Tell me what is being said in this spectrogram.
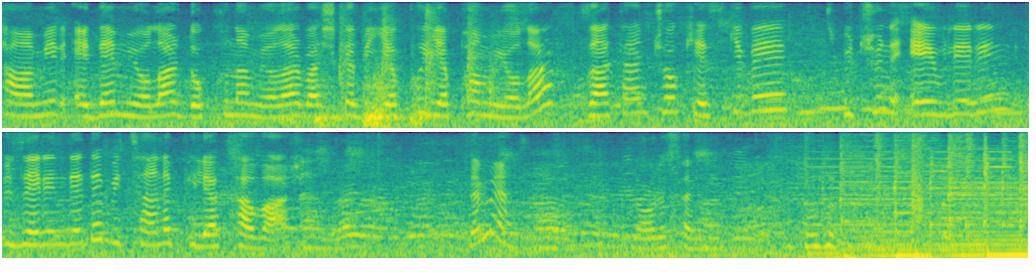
tamir edemiyorlar, dokunamıyorlar. Başka bir yapı yapamıyorlar. Zaten çok eski ve bütün evlerin üzerinde de bir tane plaka var. Değil mi? Evet. Doğru söyledin.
